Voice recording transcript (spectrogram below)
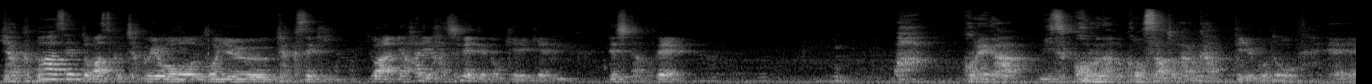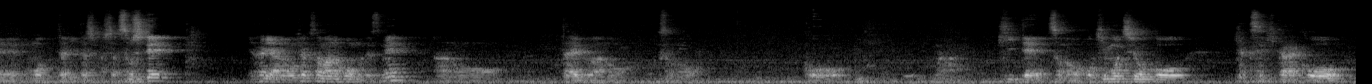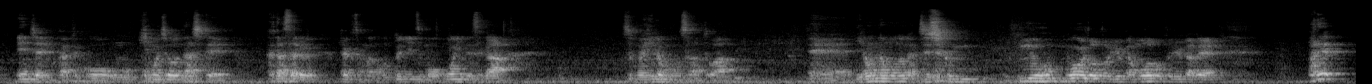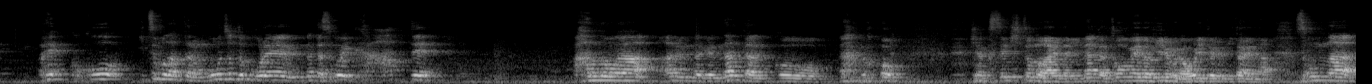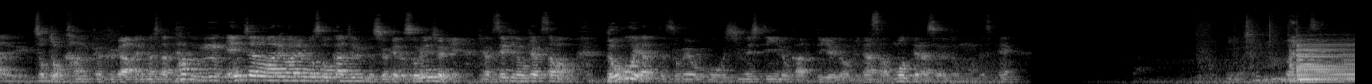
100%マスク着用という客席はやはり初めての経験でしたのであこれがウィズコロナのコンサートなのかっていうことを、えー、思ったりいたしました。そしてやはりあのお客様の方もですねあのだいぶあのそのこうまあ聞いてそのお気持ちをこう客席からこう演者に向かってこう気持ちを出してくださるお客様が本当にいつも多いんですがその日のコンサートはえー、いろんなものが自粛モードというかモードというかであれあれここいつもだったらもうちょっとこれなんかすごいカーって反応があるんだけどなんかこうあの客席との間になんか透明のフィルムが降りてるみたいなそんなちょっと感覚がありました多分演者の我々もそう感じるんでしょうけどそれ以上に客席のお客様もどうやってそれをこう示していいのかっていうのを皆さん思ってらっしゃると思うんですね。Thank you.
